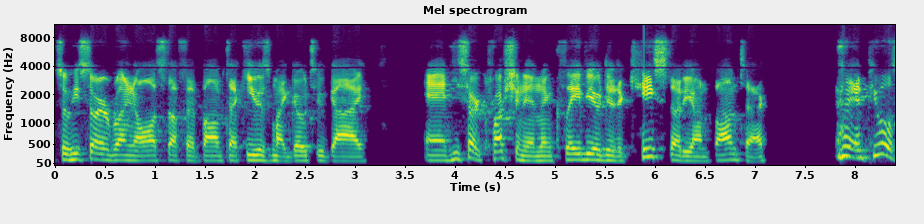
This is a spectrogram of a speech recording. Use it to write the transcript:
So he started running all the stuff at BombTech. He was my go-to guy, and he started crushing it. And then Klaviyo did a case study on BombTech. and people,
